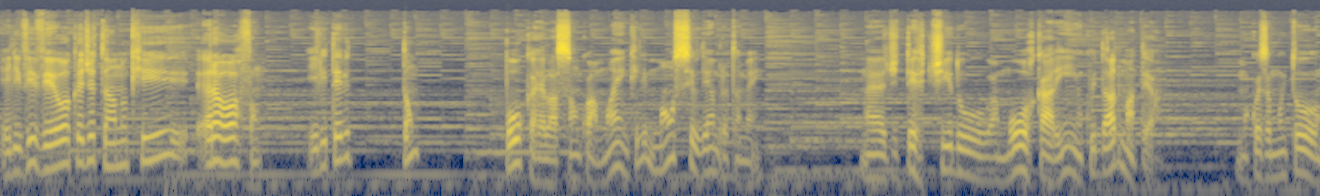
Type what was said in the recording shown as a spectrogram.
Ele viveu acreditando que era órfão. Ele teve tão pouca relação com a mãe que ele mal se lembra também né, de ter tido amor, carinho, cuidado materno uma coisa muito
